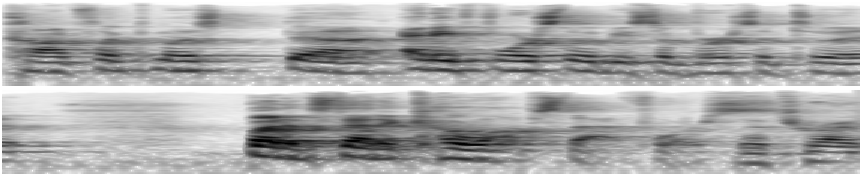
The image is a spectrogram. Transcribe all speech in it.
conflict most uh, any force that would be subversive to it, but instead it co-ops that force. That's right.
